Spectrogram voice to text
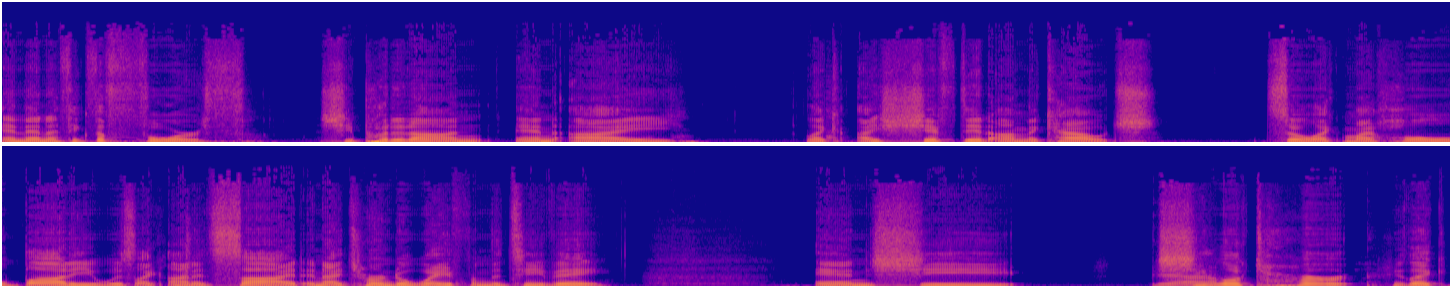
And then I think the fourth, she put it on and I, like, I shifted on the couch so like my whole body was like on its side and I turned away from the TV. And she yeah. she looked hurt. She's like,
